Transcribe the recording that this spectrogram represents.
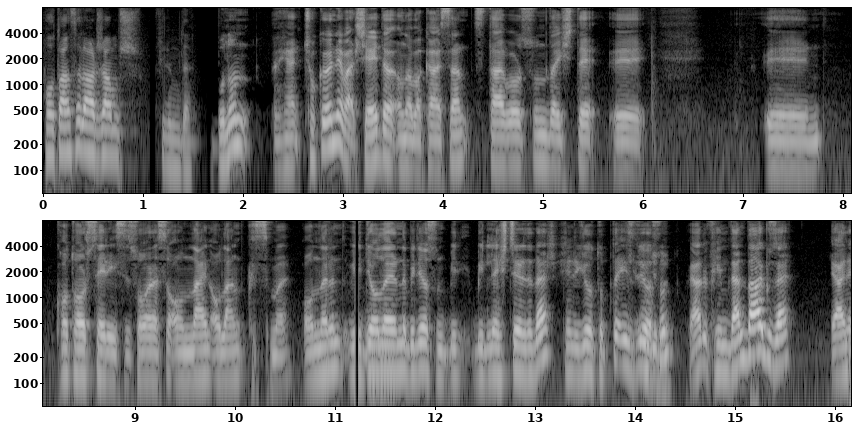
potansiyel harcanmış filmde. Bunun yani çok örneği var. Şey de ona bakarsan Star Wars'un da işte e, e, KOTOR serisi sonrası online olan kısmı. Onların videolarını biliyorsun bir- birleştirdiler. Şimdi YouTube'da izliyorsun. Yani filmden daha güzel. Yani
